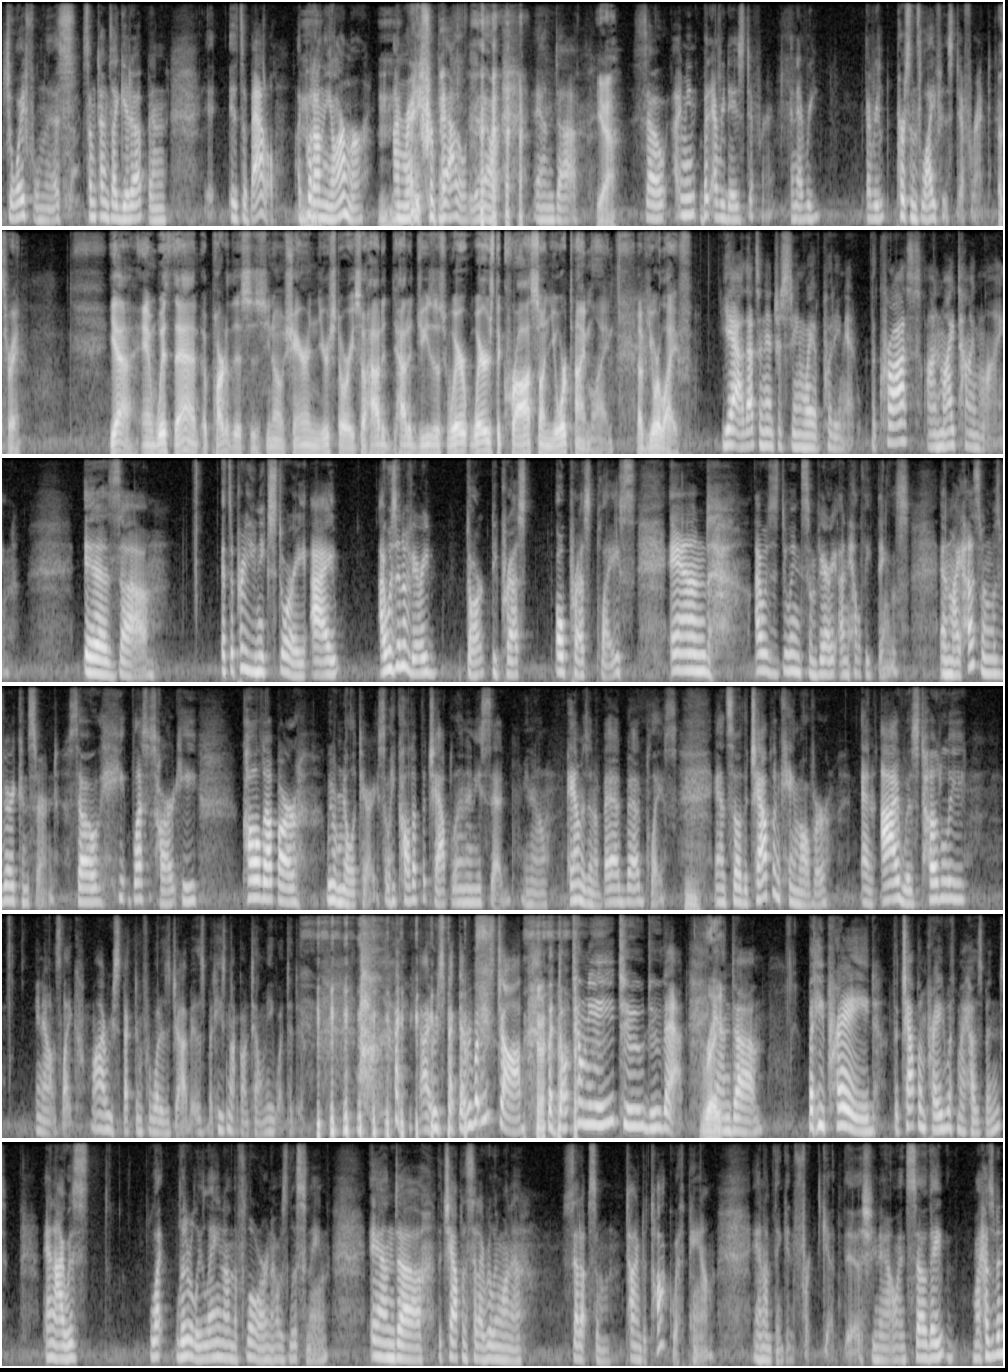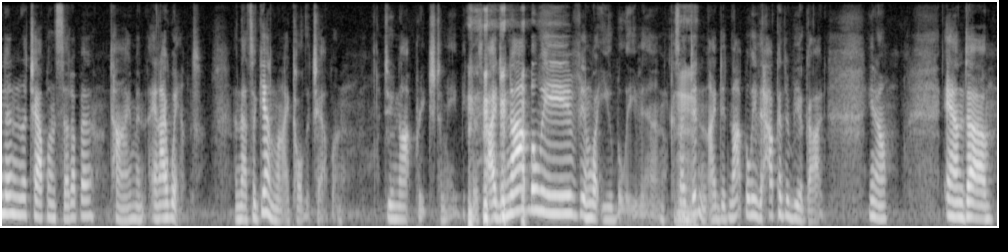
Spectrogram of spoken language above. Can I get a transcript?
joyfulness. Sometimes I get up and it's a battle. I put on the armor. I'm ready for battle, you know. and uh, Yeah. so, I mean, but every day is different, and every every person's life is different. That's right. Yeah, and with that, a part of this is you know sharing your story. So how did how did Jesus where where's the cross on your timeline of your life? Yeah, that's an interesting way of putting it. The cross on my timeline is uh, it's a pretty unique story. I I was in a very dark, depressed, oppressed place, and I was doing some very unhealthy things, and my husband was very concerned. So he, bless his heart, he called up our we were military. So he called up the chaplain and he said you know pam is in a bad bad place. Hmm. And so the chaplain came over and i was totally you know it's like well i respect him for what his job is but he's not going to tell me what to do i respect everybody's job but don't tell me to do that Right. and um, but he prayed the chaplain prayed with my husband and i was li- literally laying on the floor and I was listening. And uh, the chaplain said, I really want to set up some time to talk with Pam. And I'm thinking, forget this, you know. And so they, my husband and the chaplain set up a time and, and I went. And that's again when I told the chaplain, do not preach to me because I do not believe in what you believe in. Because I didn't. I did not believe that. How could there be a God? You know. And um,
